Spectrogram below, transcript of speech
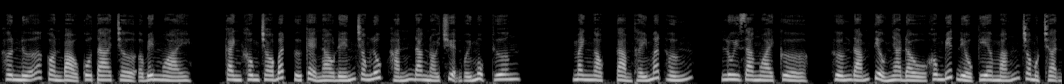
hơn nữa còn bảo cô ta chờ ở bên ngoài, canh không cho bất cứ kẻ nào đến trong lúc hắn đang nói chuyện với Mục Thương. Manh Ngọc cảm thấy mất hứng, lui ra ngoài cửa, hướng đám tiểu nha đầu không biết điều kia mắng cho một trận.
